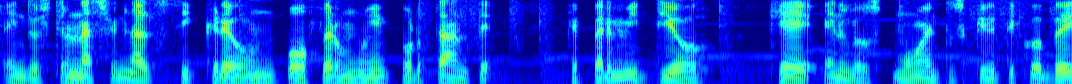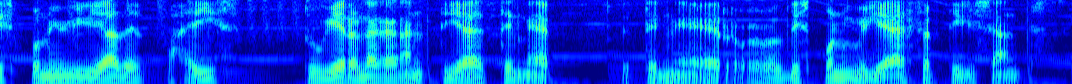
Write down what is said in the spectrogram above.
la industria nacional sí creó un buffer muy importante que permitió que en los momentos críticos de disponibilidad del país tuviera la garantía de tener, de tener disponibilidad de fertilizantes.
